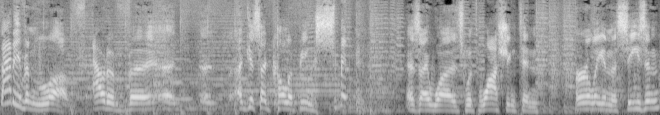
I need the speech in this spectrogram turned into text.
not even love, out of, uh, uh, I guess I'd call it being smitten as I was with Washington early in the season.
